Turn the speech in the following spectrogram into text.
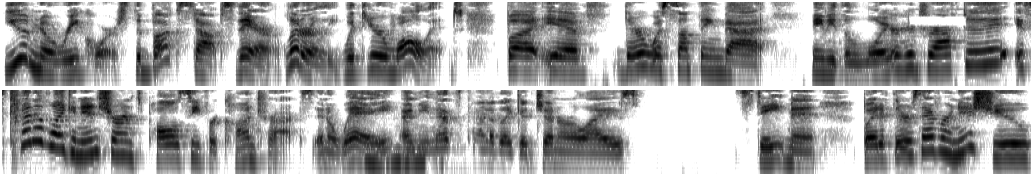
you have no recourse. The buck stops there, literally, with your wallet. But if there was something that maybe the lawyer had drafted it, it's kind of like an insurance policy for contracts in a way. Mm-hmm. I mean, that's kind of like a generalized statement. But if there's ever an issue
